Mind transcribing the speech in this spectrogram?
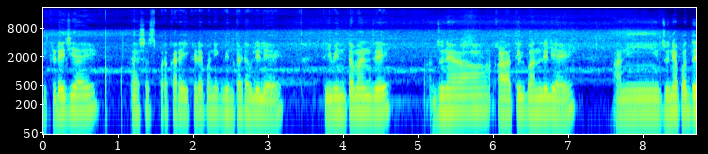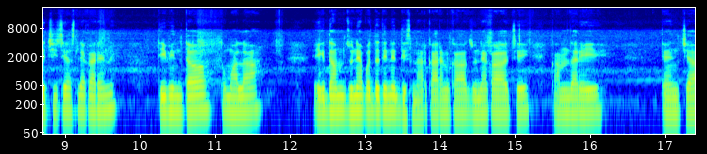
इकडे जी आहे तशाच प्रकारे इकडे पण एक भिंत ठेवलेली आहे. ती भिंत म्हणजे जुन्या काळातील बांधलेली आहे. आणि जुन्या पद्धतीची असल्याकारण ती भिंत तुम्हाला एकदम जुन्या पद्धतीनेच दिसणार कारण का जुन्या काळाचे कामदार हे त्यांच्या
